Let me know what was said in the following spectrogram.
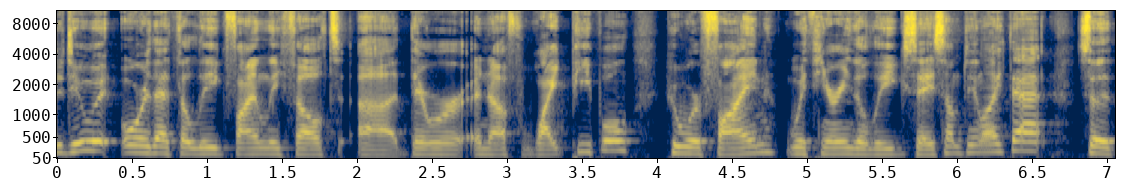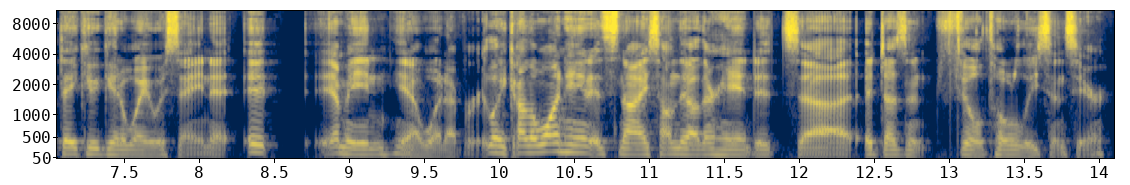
to do it or that the league finally felt uh, there were enough white people who were fine with hearing the league say something like that so that they could get away with saying it it i mean yeah whatever like on the one hand it's nice on the other hand it's uh, it doesn't feel totally sincere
